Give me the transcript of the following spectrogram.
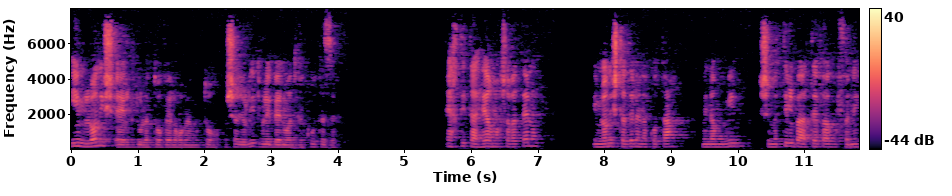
אם לא נשאל אל גדולתו ואל רוממותו, אשר יוליד בליבנו הדבקות הזה. איך תטהר מחשבתנו, אם לא נשתדל לנקותה מן המומים שמטיל בה הטבע הגופני?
